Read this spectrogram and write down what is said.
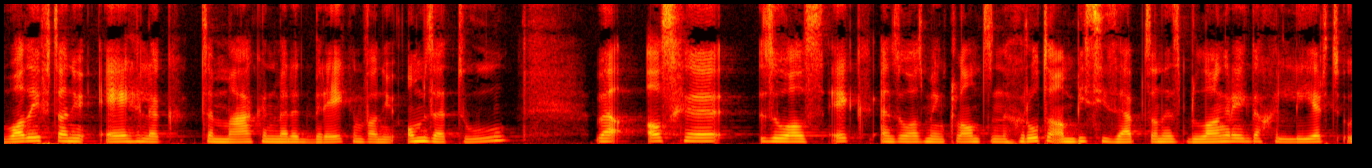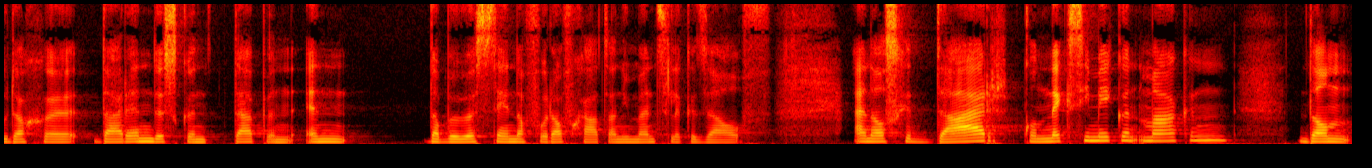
wat heeft dat nu eigenlijk te maken met het bereiken van je omzetdoel? Wel, als je zoals ik en zoals mijn klanten grote ambities hebt, dan is het belangrijk dat je leert hoe dat je daarin dus kunt tappen in dat bewustzijn dat vooraf gaat aan je menselijke zelf. En als je daar connectie mee kunt maken, dan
